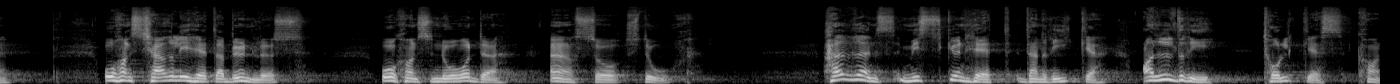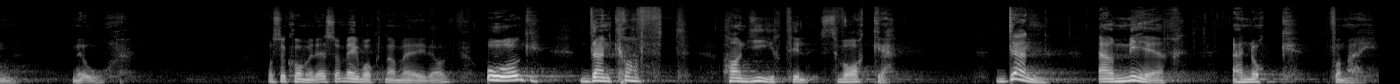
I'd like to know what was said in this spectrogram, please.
Og hans kjærlighet er bunnløs, og hans nåde er så stor. Herrens miskunnhet den rike aldri tolkes kan med ord. Og så kommer det som jeg våkner med i dag. Og den kraft han gir til svake. Den er mer enn nok for meg.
